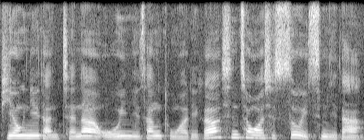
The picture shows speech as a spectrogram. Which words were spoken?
비영리 단체나 5인 이상 동아리가 신청하실 수 있습니다.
